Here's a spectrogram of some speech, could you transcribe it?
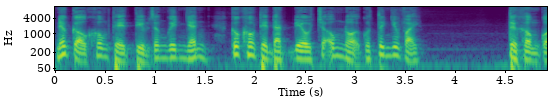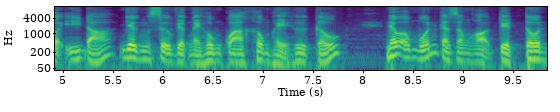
Nếu cậu không thể tìm ra nguyên nhân, cũng không thể đặt điều cho ông nội của tôi như vậy. Tôi không có ý đó, nhưng sự việc ngày hôm qua không hề hư cấu. Nếu ông muốn cả dòng họ tuyệt tôn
